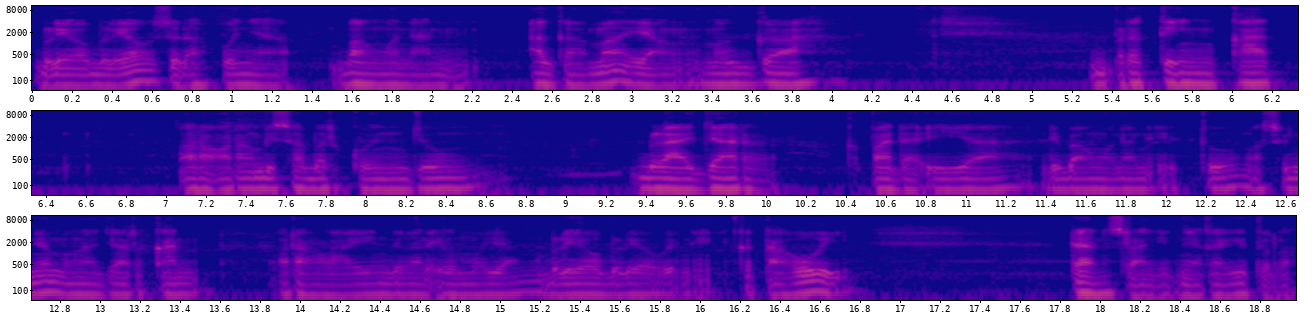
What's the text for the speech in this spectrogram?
Beliau-beliau sudah punya bangunan agama yang megah bertingkat. Orang-orang bisa berkunjung belajar kepada ia di bangunan itu maksudnya mengajarkan orang lain dengan ilmu yang beliau-beliau ini ketahui. Dan selanjutnya kayak gitu loh.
